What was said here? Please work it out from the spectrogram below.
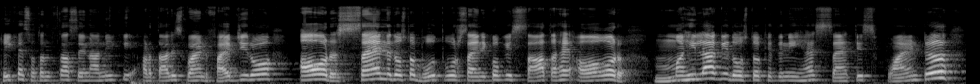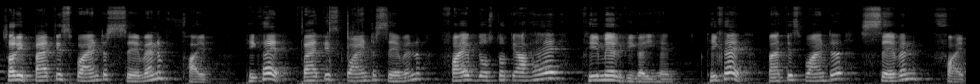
ठीक है? स्वतंत्रता सेनानी की अड़तालीस पॉइंट फाइव ज़ीरो और सैन्य दोस्तों भूतपूर्व सैनिकों की सात है और महिला की दोस्तों कितनी है? सैंतीस पॉइंट, सॉरी, पैंतीस पॉइंट सेवन फाइव। ठीक है? पैंतीस पॉइंट सेवन फाइव दोस्तों क्या है? फीमेल की गई है। ठीक है? पैंतीस पॉइंट सेवन फाइव।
